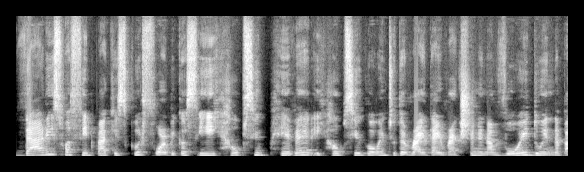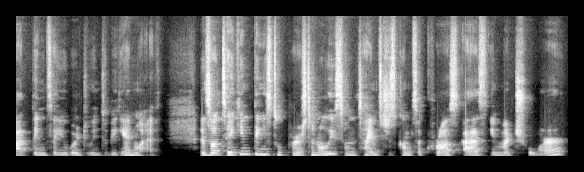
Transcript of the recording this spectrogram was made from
That is what feedback is good for because it helps you pivot. It helps you go into the right direction and avoid doing the bad things that you were doing to begin with. And so taking things too personally sometimes just comes across as immature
